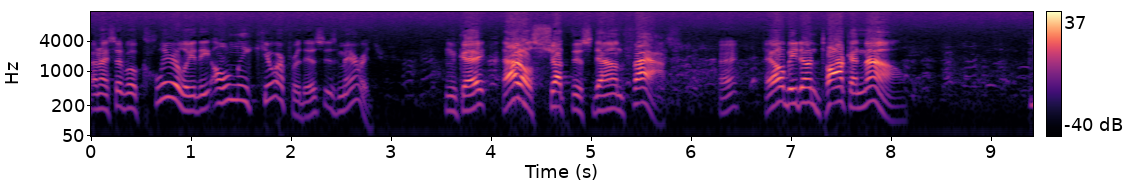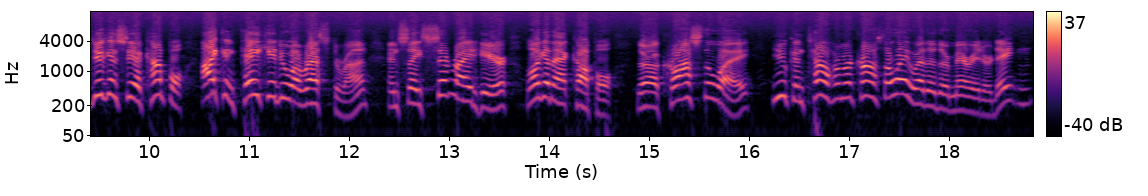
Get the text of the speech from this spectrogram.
And I said, well, clearly the only cure for this is marriage. Okay? That'll shut this down fast. Okay? They'll be done talking now. But you can see a couple. I can take you to a restaurant and say, sit right here. Look at that couple. They're across the way. You can tell from across the way whether they're married or dating.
